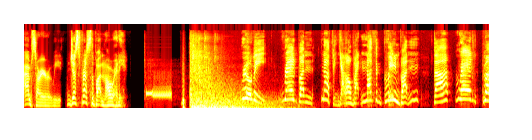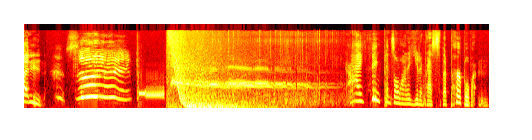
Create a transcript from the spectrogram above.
I'm sorry, Ruby. Just press the button already. Ruby, red button, not the yellow button, not the green button. The red button. Sorry. I think Pencil wanted you to press the purple button.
